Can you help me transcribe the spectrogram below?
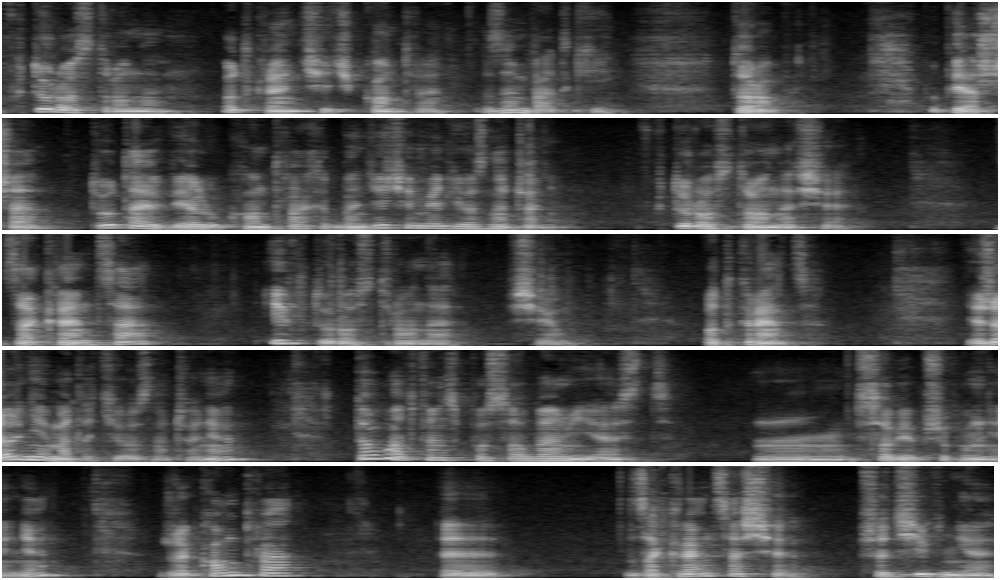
w którą stronę odkręcić kontrę zębatki torowej. Po pierwsze, tutaj w wielu kontrach będziecie mieli oznaczenie, w którą stronę się zakręca i w którą stronę się odkręca. Jeżeli nie ma takiego oznaczenia, to łatwym sposobem jest mm, sobie przypomnienie, że kontra y, zakręca się przeciwnie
